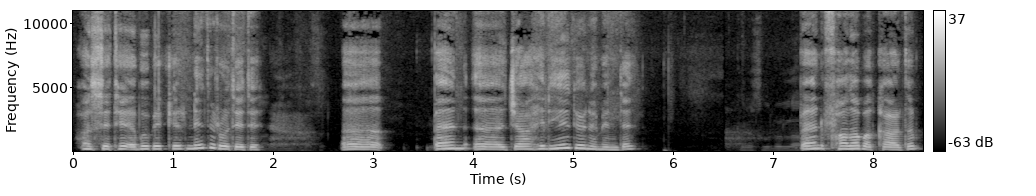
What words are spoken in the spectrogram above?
Hazreti Ebu Bekir nedir o dedi. "Ee, ben cahiliye döneminde ben fala bakardım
